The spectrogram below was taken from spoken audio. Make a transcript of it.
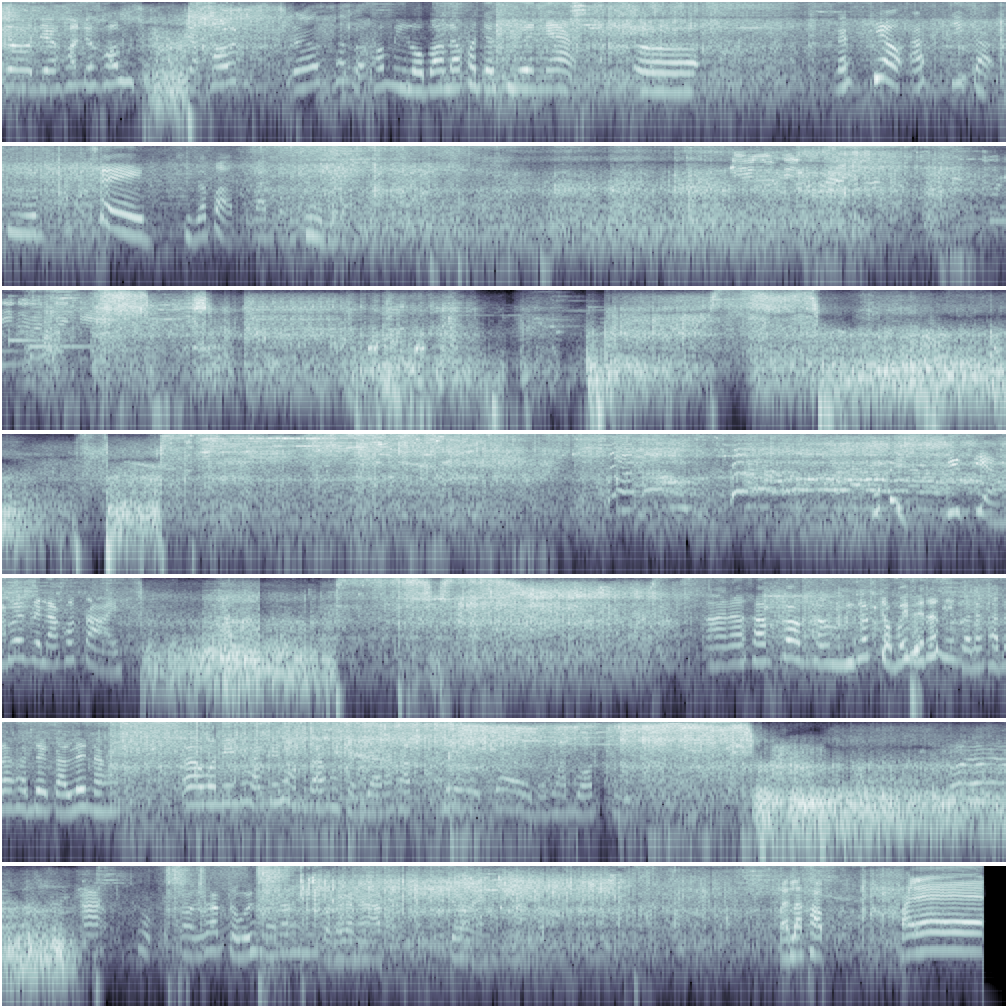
เดี๋ยวเดี๋ยวเขาเดี๋ยวเขาเดี๋ยวเขาเดี๋ยวถ้าเกิดเขามีโลบังแล้วเขาจะซื้อเนี่ยเออ แมสเทียลอาร์ติกอะคือเชฟศิลปะการต่อสู้เลยยินตัวนี้ก็จะเจ๊เฮ้ยมีเสียงด้วยเวลาเขาตาย อ่า นะครับ ก็ทำนี้ก็จบไม่เพียงเท่านี้ก่อนนะครับนะครับในการเล่นนะครับเออวันนี้นะครับได้ทำตามคำสัญญานะครับได้ได้นะครับบอสคูอะตอนนี้ครับจบไม่เพียงเท่านี้ก่อนแล้วกันนะครับเจอกันใหม่คลิปหน้าครับไปแล้วครับ ไป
